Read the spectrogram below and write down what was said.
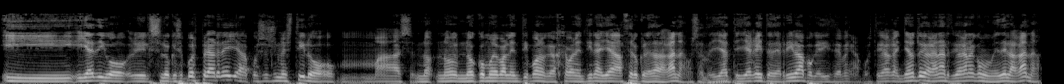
Y, ya digo, lo que se puede esperar de ella, pues es un estilo más, no, no, no como el Valentina, bueno, que es que Valentina ya hace lo que le da la gana, o sea, te- ya te llega y te derriba porque dice, venga, pues te voy a- ya no te voy a ganar, te voy a ganar como me dé la gana.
